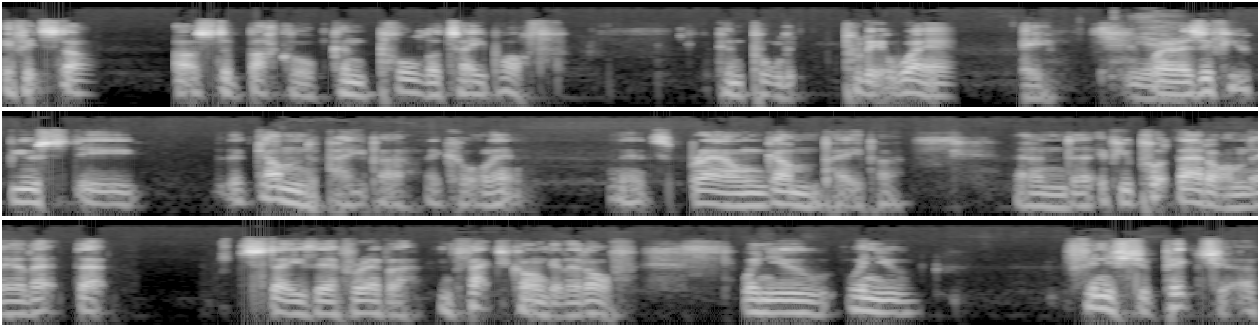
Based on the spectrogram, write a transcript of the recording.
if it starts to buckle, can pull the tape off, can pull it pull it away. Yeah. Whereas if you use the the gummed paper, they call it, it's brown gum paper, and uh, if you put that on there, that that stays there forever. In fact, you can't get that off. When you when you finish your picture,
